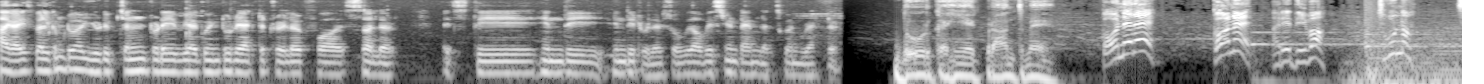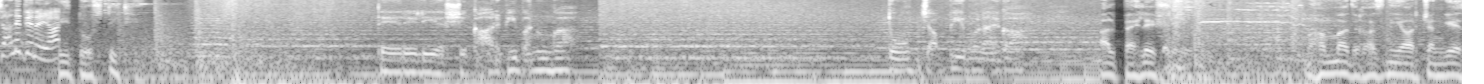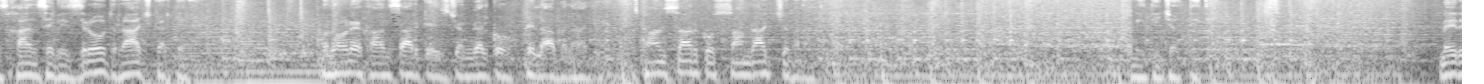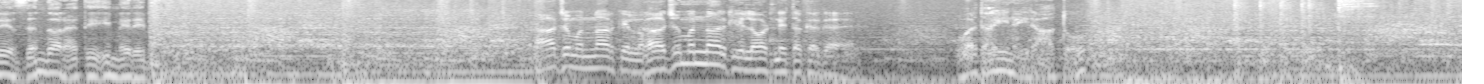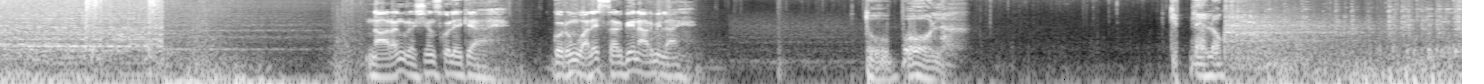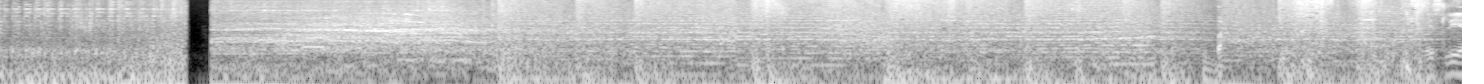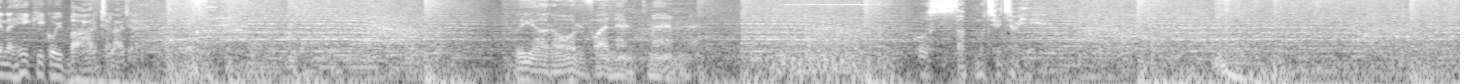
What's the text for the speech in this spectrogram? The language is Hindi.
Hi guys, welcome to our YouTube channel. Today we are going to react a trailer for Salar. It's the Hindi Hindi trailer. So without wasting time, let's go and react it. दूर कहीं एक प्रांत में कौन है रे कौन है अरे देवा छोड़ना जाने देना यार भी दोस्ती थी तेरे लिए शिकार भी बनूँगा तू जब भी बुलाएगा साल पहले शुरू मोहम्मद गजनी और चंगेज खान से भी विरोध राज करते रहे उन्होंने खानसार के इस जंगल को किला बना दिया। खानसार को साम्राज्य बना दिया। नीति चलती थी। मेरे ज़िंदा रहते ही मेरे राजमन्नार के राजमन्नार के लौटने तक अगर वर्धा ही नहीं रहा तो? नारंग रशियंस को लेके आया है। गुरुंग वाले सर्बियन आर्मी लाए हैं। तू बोल। कितने लोग? इसलिए नहीं कि कोई बाहर चला जाए। We are all violent men. वो सब मुझे चाहिए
